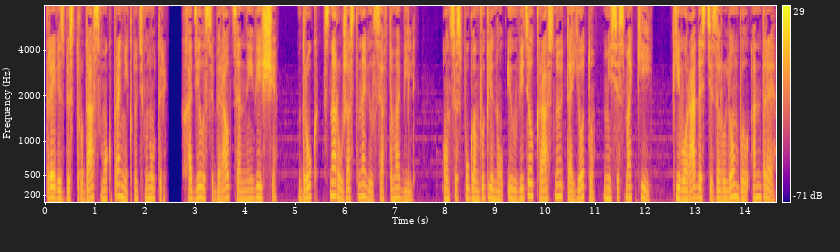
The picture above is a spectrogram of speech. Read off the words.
Трэвис без труда смог проникнуть внутрь. Ходил и собирал ценные вещи. Вдруг снаружи остановился автомобиль. Он с испугом выглянул и увидел красную «Тойоту» миссис Маккей. К его радости за рулем был Андре.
